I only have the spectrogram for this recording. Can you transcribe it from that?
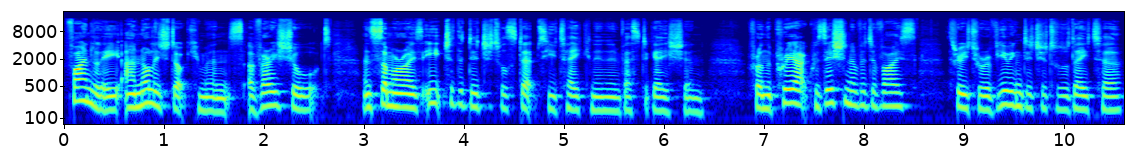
Finally, our knowledge documents are very short and summarise each of the digital steps you take in an investigation, from the pre acquisition of a device through to reviewing digital data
